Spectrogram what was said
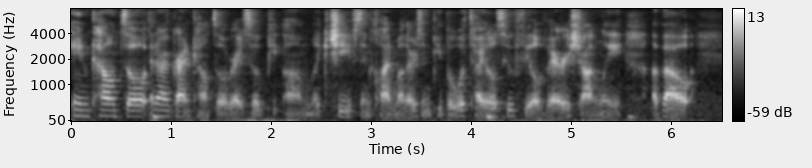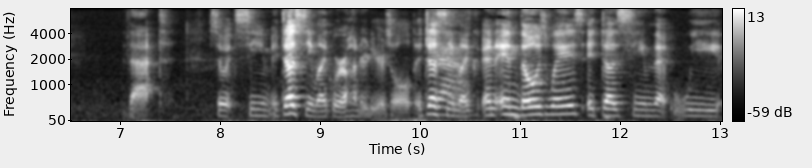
in council in our grand council, right? So um, like chiefs and clan mothers and people with titles who feel very strongly about that so it seem it does seem like we're 100 years old. It does yeah. seem like and in those ways it does seem that we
